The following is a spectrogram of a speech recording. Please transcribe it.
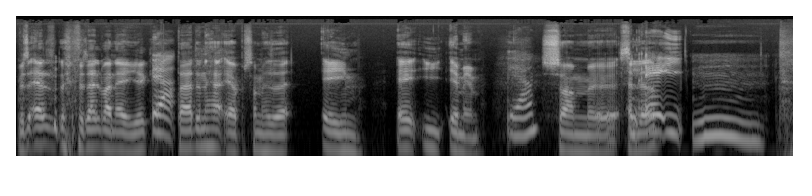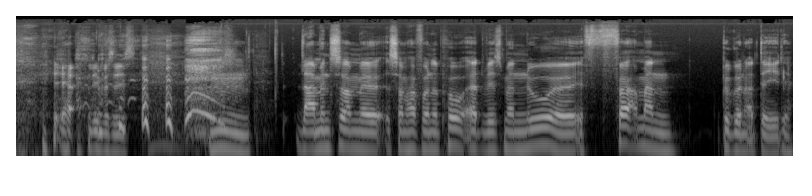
hvis, alt, hvis alt var en AI, ikke? Ja. Der er den her app, som hedder AIM. A-I-M-M. Ja. Som, øh, som er lavet... AI. Mm. ja, lige præcis. mm. Nej, men som, øh, som har fundet på, at hvis man nu, øh, før man begynder at date,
